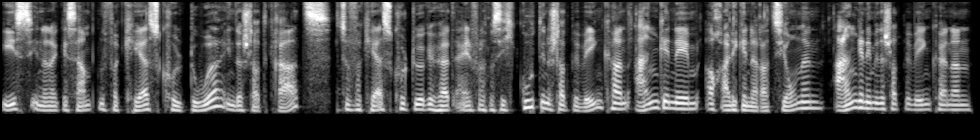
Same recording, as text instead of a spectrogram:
ist in einer gesamten Verkehrskultur in der Stadt Graz. Zur Verkehrskultur gehört einfach, dass man sich gut in der Stadt bewegen kann, angenehm auch alle Generationen angenehm in der Stadt bewegen können,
